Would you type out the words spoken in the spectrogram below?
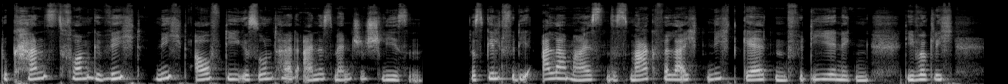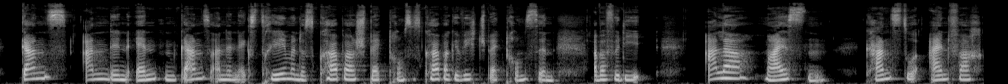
du kannst vom Gewicht nicht auf die Gesundheit eines Menschen schließen. Das gilt für die allermeisten. Das mag vielleicht nicht gelten für diejenigen, die wirklich ganz an den Enden, ganz an den Extremen des Körperspektrums, des Körpergewichtsspektrums sind. Aber für die allermeisten kannst du einfach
